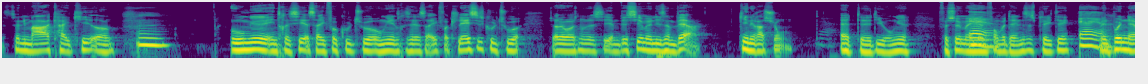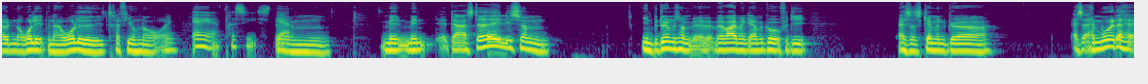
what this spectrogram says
sådan meget karikeret, Mm. Unge interesserer sig ikke for kultur, unge interesserer sig ikke for klassisk kultur, så er der jo også nogen, der siger, jamen det siger man ligesom hver generation, ja. at øh, de unge forsøger en Ja, eller anden ja. form for dannelsespligt, ikke? Ja, ja. Men pointen er jo, at den, overlevet, den er overlevet i 300-400 år, ikke? Ja, ja, præcis. Ja. Øhm, men, men der er stadig ligesom en bedømmelse om, hvad vej man gerne vil gå, fordi altså skal man gøre, altså han må da have,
